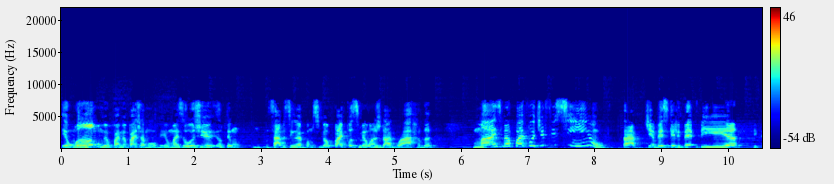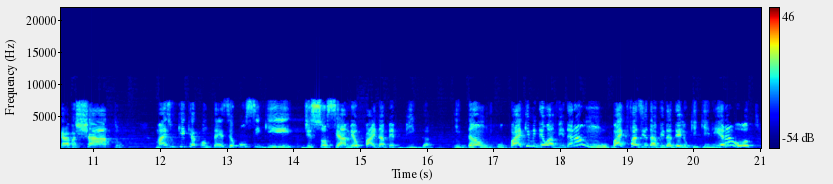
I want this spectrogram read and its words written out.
eu amo meu pai, meu pai já morreu, mas hoje eu tenho, sabe assim, é como se meu pai fosse meu anjo da guarda. Mas meu pai foi dificinho, sabe? Tinha vezes que ele bebia, ficava chato. Mas o que que acontece? Eu consegui dissociar meu pai da bebida. Então, o pai que me deu a vida era um, o pai que fazia da vida dele o que queria era outro.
